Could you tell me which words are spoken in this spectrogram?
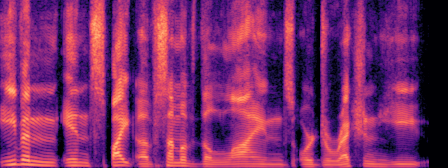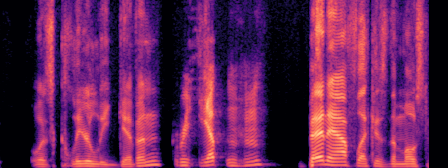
even in spite of some of the lines or direction he was clearly given, yep. Mm-hmm. Ben Affleck is the most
